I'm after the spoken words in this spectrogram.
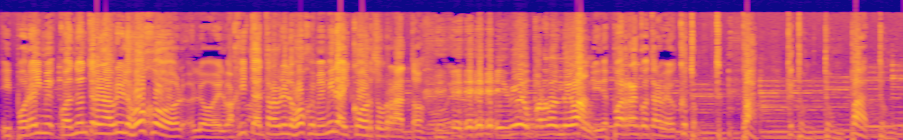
Y por ahí, me- cuando entran a abrir los ojos, lo- el bajista entra a abrir los ojos y me mira y corto un rato. y veo por dónde van. Y después arranco otra vez. que tum, tum, pa, que tum, tum, pa, tum,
